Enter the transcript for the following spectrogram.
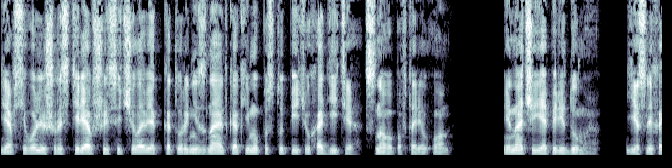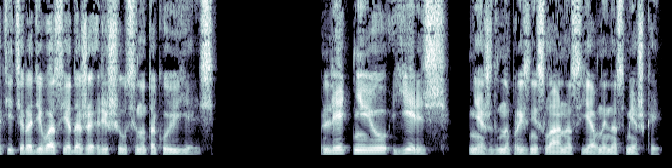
Я всего лишь растерявшийся человек, который не знает, как ему поступить. Уходите, снова повторил он. Иначе я передумаю. Если хотите ради вас, я даже решился на такую ересь. Летнюю ересь, неожиданно произнесла она с явной насмешкой.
